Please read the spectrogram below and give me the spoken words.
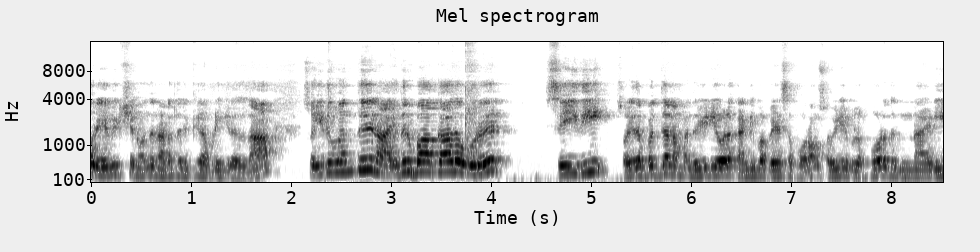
ஒரு எவிக்ஷன் வந்து நடந்திருக்கு அப்படிங்கிறது தான். ஸோ இது வந்து நான் எதிர்பார்க்காத ஒரு செய்தி. ஸோ இதை பற்றி தான் நம்ம இந்த வீடியோவில் கண்டிப்பாக பேச போகிறோம் ஸோ வீடியோக்குள்ளே போகிறதுக்கு முன்னாடி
